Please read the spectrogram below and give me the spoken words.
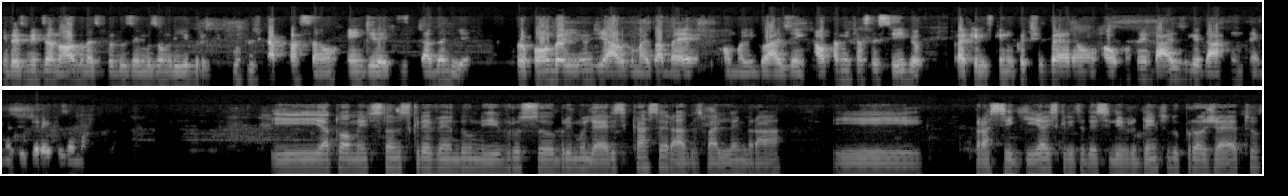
em 2019 nós produzimos um livro de curso de captação em direitos e cidadania, propondo aí um diálogo mais aberto, com uma linguagem altamente acessível para aqueles que nunca tiveram a oportunidade de lidar com temas de direitos humanos. E atualmente estamos escrevendo um livro sobre mulheres encarceradas, vale lembrar. E para seguir a escrita desse livro dentro do projeto,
